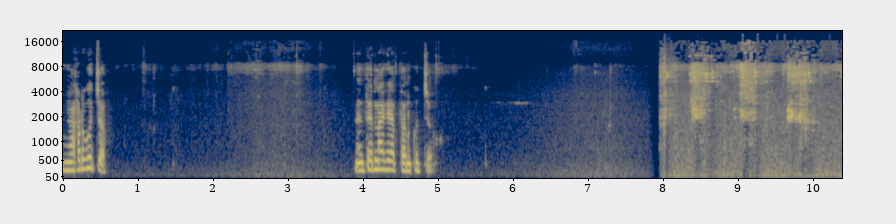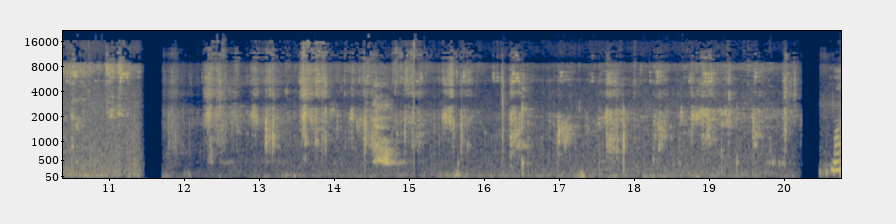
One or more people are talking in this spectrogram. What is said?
అక్కడ కూర్చో. నేను తిన్నాకేస్తాను కూర్చో. మా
